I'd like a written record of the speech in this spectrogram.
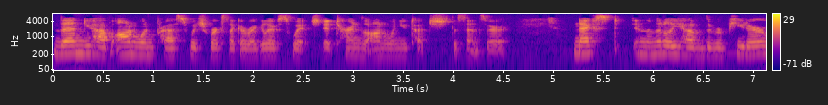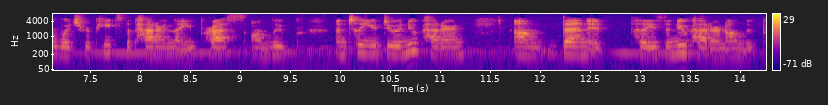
Then you have on when pressed which works like a regular switch. It turns on when you touch the sensor. Next, in the middle you have the repeater which repeats the pattern that you press on loop until you do a new pattern. Um, then it plays the new pattern on loop.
